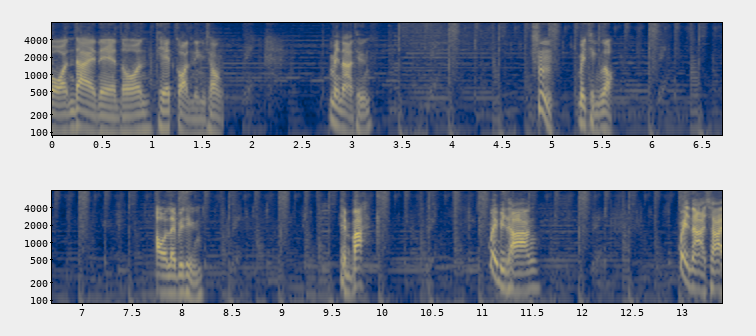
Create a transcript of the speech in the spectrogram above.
ก่อนได้แน่นอน เทสก่อนหนึ่งช่อง ไม่น่าถึงหึไม่ถึงหรอก เอาอะไรไปถึง ห็นปะไม่มีทาง ไม่น่าใช่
